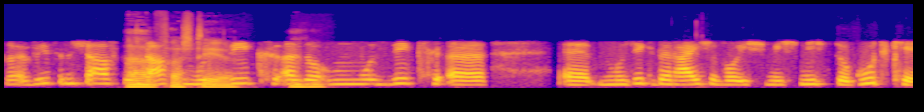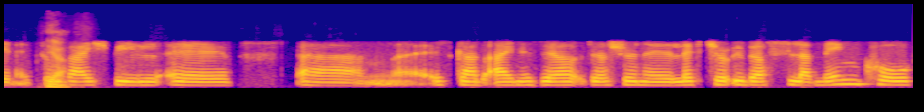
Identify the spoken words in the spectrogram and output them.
Wissenschaft und ah, auch verstehe. Musik, also mhm. Musik, äh, äh, Musikbereiche, wo ich mich nicht so gut kenne. Zum ja. Beispiel äh, ähm, es gab eine sehr, sehr schöne Lecture über Flamenco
